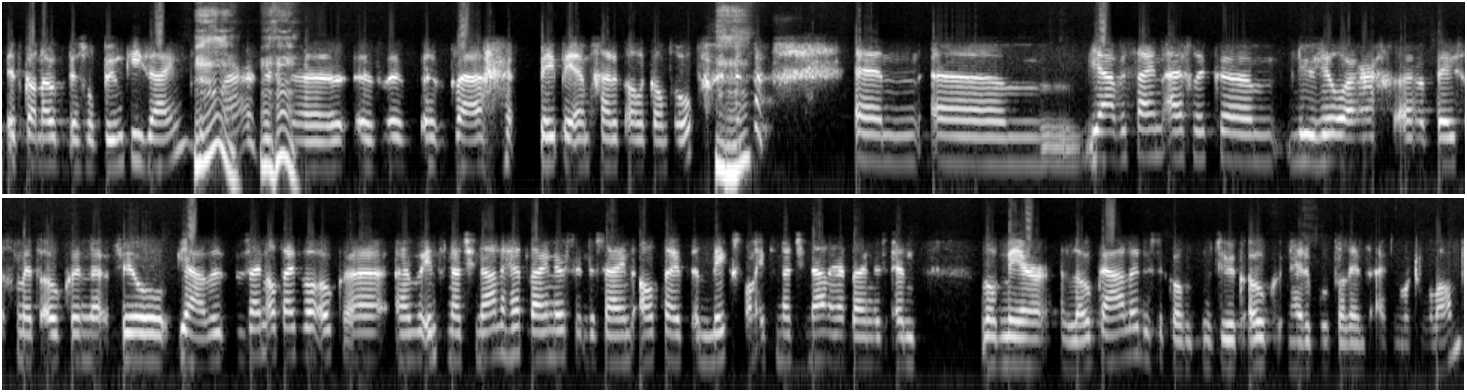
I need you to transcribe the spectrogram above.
het kan ook best wel punky zijn, zeg Mm, maar. Dus, het- het- het- qua BPM gaat het alle kanten op. En ehm, ja, we zijn eigenlijk ehm, nu heel erg eh, bezig met ook een eh, veel... Ja, we, we zijn altijd wel ook... eh, hebben we internationale headliners. En er zijn altijd een mix van internationale headliners en wat meer lokale. Dus er komt natuurlijk ook een heleboel talent uit Noord-Holland.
